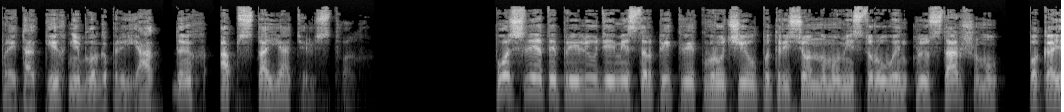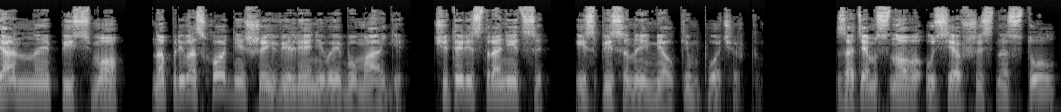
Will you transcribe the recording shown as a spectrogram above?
при таких неблагоприятных обстоятельствах. После этой прелюдии мистер Пиквик вручил потрясенному мистеру Уинклю-старшему покаянное письмо на превосходнейшей веленевой бумаге, четыре страницы, исписанные мелким почерком. Затем, снова усевшись на стул,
